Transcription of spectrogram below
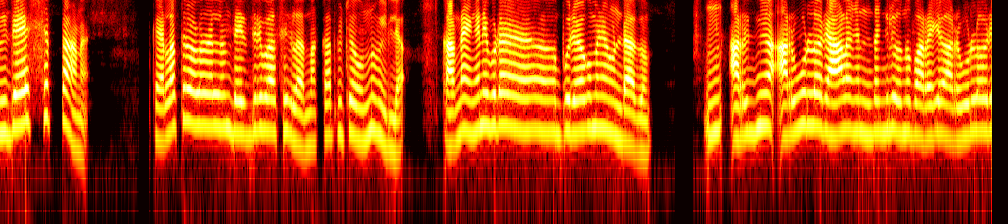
വിദേശത്താണ്. കേരളത്തിലുള്ളതെല്ലാം ദരിദ്രവാസികളാണ് നക്കാപ്പിച്ച ഒന്നുമില്ല. കാരണം എങ്ങനെ ഇവിടെ പുരോഗമനം ഉണ്ടാകും? അറിഞ്ഞ് അറിവുള്ള ഒരാൾ എന്തെങ്കിലും ഒന്ന് പറയുക അറിവുള്ളവർ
